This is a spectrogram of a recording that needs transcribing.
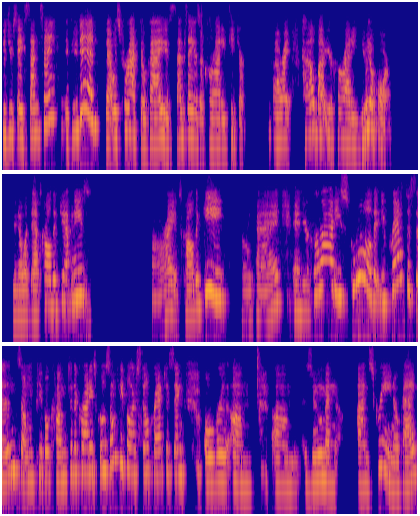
Did you say sensei? If you did, that was correct, okay? Sensei is a karate teacher. All right, how about your karate uniform? You know what that's called in Japanese? All right, it's called a gi okay? And your karate school that you practice in, some people come to the karate school, some people are still practicing over um, um, Zoom and on screen, okay?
